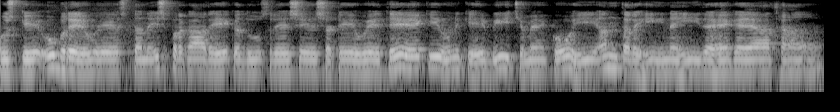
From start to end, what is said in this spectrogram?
उसके उभरे हुए स्तन इस प्रकार एक दूसरे से सटे हुए थे कि उनके बीच में कोई अंतर ही नहीं रह गया था।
